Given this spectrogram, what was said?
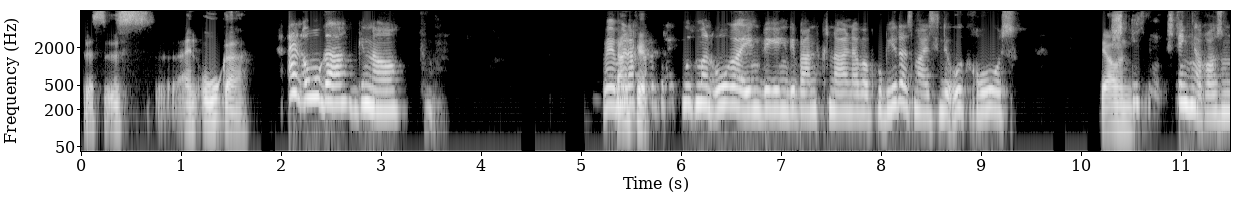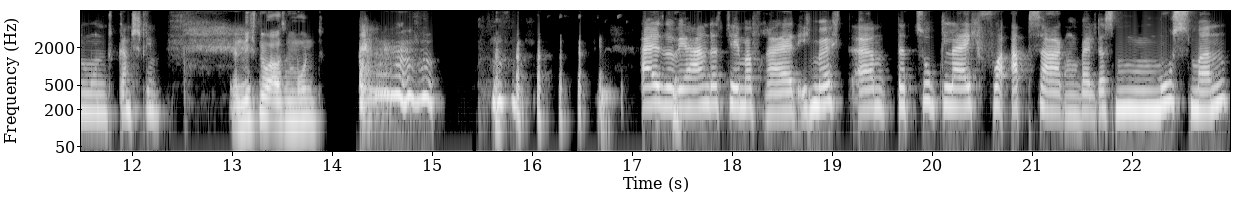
Das ist ein Oger. Ein Oger, genau. Wenn man dachte, vielleicht muss man Oger irgendwie gegen die Wand knallen, aber probier das mal, die sind ja urgroß. Ja, und stinken, stinken auch aus dem Mund, ganz schlimm. Ja, nicht nur aus dem Mund. Also, wir haben das Thema Freiheit. Ich möchte ähm, dazu gleich vorab sagen, weil das muss man,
